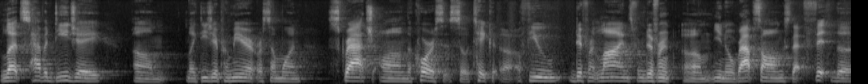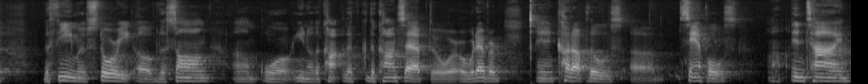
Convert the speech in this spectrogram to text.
let's have a DJ um, like DJ Premier or someone scratch on the choruses. So take a, a few different lines from different, um, you know, rap songs that fit the, the theme or story of the song um, or, you know, the, con- the, the concept or, or whatever and cut up those uh, samples uh, in time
